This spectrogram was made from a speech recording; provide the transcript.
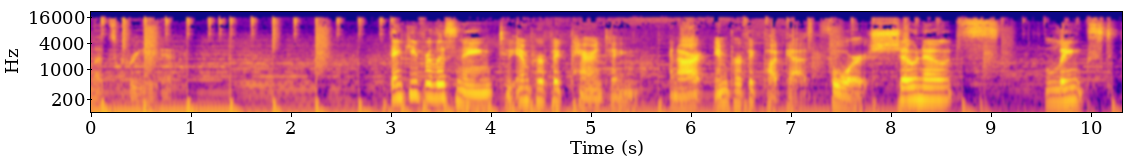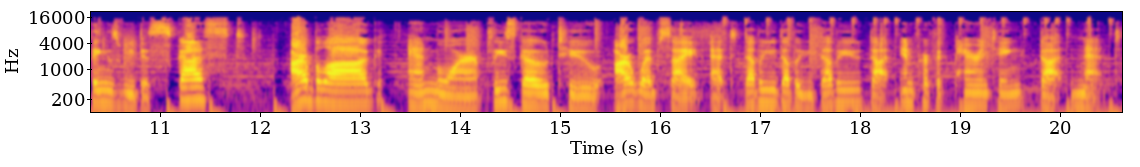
Let's create it. Thank you for listening to Imperfect Parenting and our Imperfect podcast. For show notes, links to things we discussed, our blog, and more, please go to our website at www.imperfectparenting.net.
